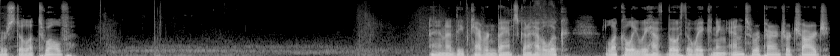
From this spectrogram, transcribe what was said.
We're still at 12. And a Deep Cavern Bat's gonna have a look. Luckily we have both Awakening and Repair and Recharge.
